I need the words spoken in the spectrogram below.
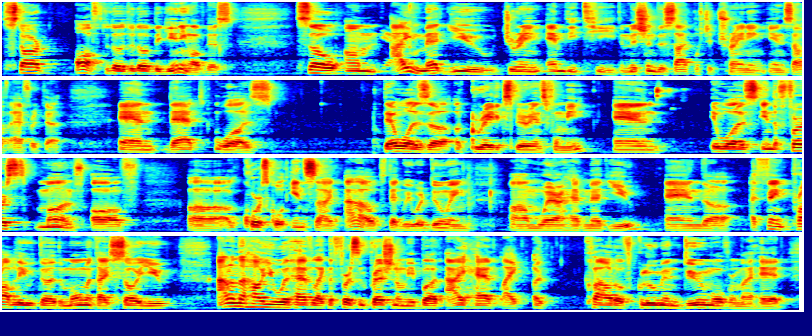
start off to the to the beginning of this. So um, yeah. I met you during MDT, the Mission Discipleship Training in South Africa, and that was that was a, a great experience for me. And it was in the first month of uh, a course called Inside Out that we were doing, um, where I had met you. And uh, I think probably the the moment I saw you, I don't know how you would have like the first impression of me, but I had like a cloud of gloom and doom over my head,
